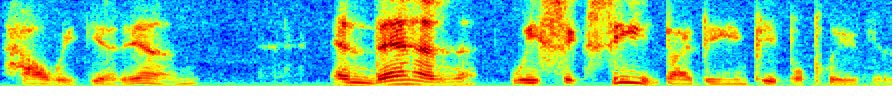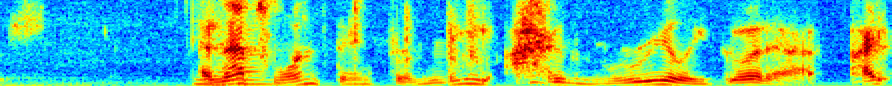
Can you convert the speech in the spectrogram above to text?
how we get in. And then we succeed by being people pleasers. Yeah. And that's one thing for me I'm really good at. I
